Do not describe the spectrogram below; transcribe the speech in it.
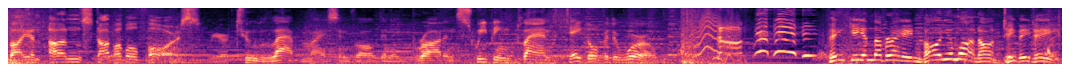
by an unstoppable force. We are two lab mice involved in a broad and sweeping plan to take over the world. Stop! Pinky and the Brain Volume 1 on DVD.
